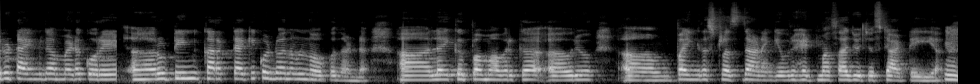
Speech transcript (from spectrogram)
ഒരു ടൈമിൽ അമ്മയുടെ കുറെ റുട്ടീൻ കറക്റ്റ് ആക്കി കൊണ്ടുപോകാൻ നമ്മൾ നോക്കുന്നുണ്ട്. ലൈക്ക് ഇപ്പം അവർക്ക് ഒരു ഭയങ്കര സ്ട്രെസ്ഡ് ആണെങ്കിൽ ഒരു ഹെഡ് മസാജ് വെച്ച് സ്റ്റാർട്ട് ചെയ്യുക.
